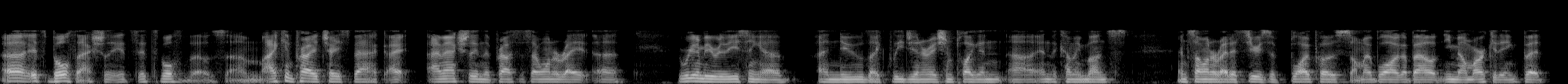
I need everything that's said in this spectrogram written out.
Uh, it's both actually. It's it's both of those. Um, I can probably trace back. I I'm actually in the process. I want to write. Uh, we're going to be releasing a a new like lead generation plugin uh, in the coming months and so I want to write a series of blog posts on my blog about email marketing. But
